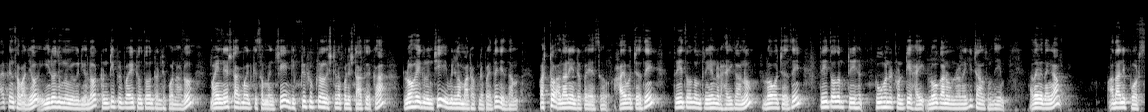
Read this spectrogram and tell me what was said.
హాయ్ ఫ్రెండ్స్ అవాజు ఈరోజు మేము వీడియోలో twenty February two thousand twenty four నాడు మా ఇండియన్ స్టాక్ మార్కెట్కి సంబంధించి నిఫ్టీ ఫిఫ్టీలో లిస్ట్ అయిన కొన్ని స్టాక్స్ యొక్క లో హై గురించి ఈ వీడియోలో మాట్లాడుకునే ప్రయత్నం చేద్దాం. First Adani enterprises. హై వచ్చేసి త్రీ థౌజండ్ త్రీ హండ్రెడ్ హైగాను లో వచ్చేసి three thousand three two hundred twenty high లోగాను ఉండడానికి ఛాన్స్ ఉంది. అదేవిధంగా అదాని పోర్ట్స్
